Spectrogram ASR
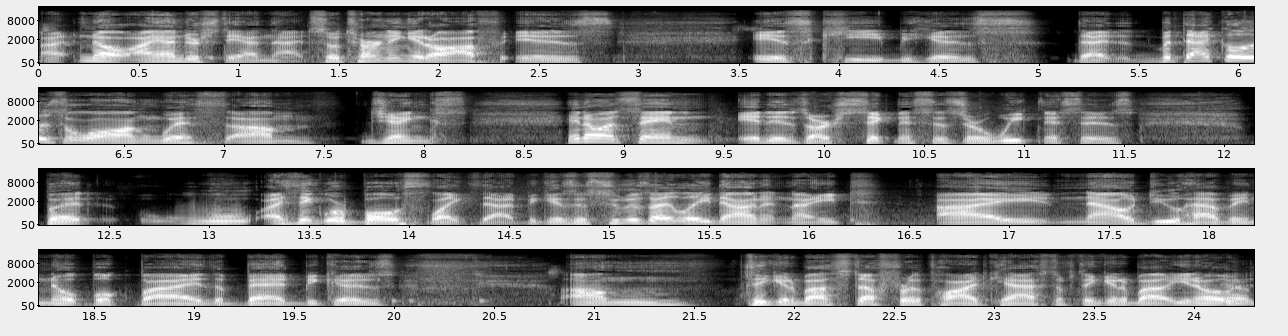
I, no, I understand that. So turning it off is is key because that, but that goes along with um, Jenks. And I'm not saying it is our sicknesses or weaknesses, but w- I think we're both like that because as soon as I lay down at night, I now do have a notebook by the bed because um thinking about stuff for the podcast. I'm thinking about, you know,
